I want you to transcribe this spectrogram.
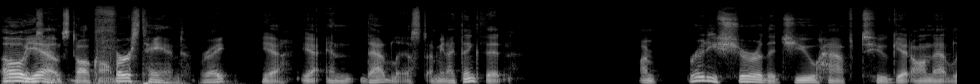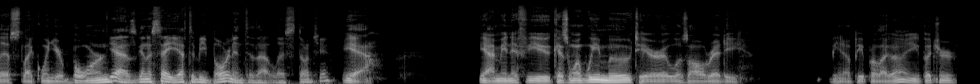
Oh yeah, in Stockholm firsthand, right? Yeah, yeah, and that list. I mean, I think that I'm pretty sure that you have to get on that list like when you're born. Yeah, I was gonna say you have to be born into that list, don't you? Yeah, yeah. I mean, if you because when we moved here, it was already, you know, people are like, oh, you put your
